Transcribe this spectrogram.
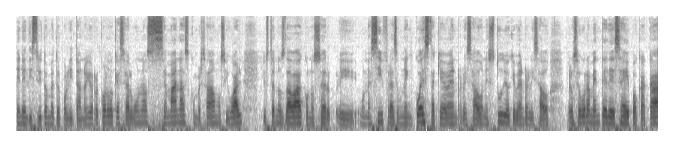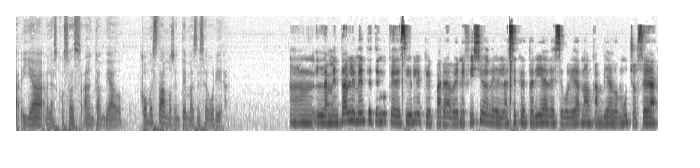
en el Distrito Metropolitano? Yo recuerdo que hace algunas semanas conversábamos igual y usted nos daba a conocer eh, unas cifras de una encuesta que habían realizado, un estudio que habían realizado, pero seguramente de esa época acá ya las cosas han cambiado. ¿Cómo estamos en temas de seguridad? Mm, lamentablemente tengo que decirle que para beneficio de la Secretaría de Seguridad no han cambiado mucho. O sea,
